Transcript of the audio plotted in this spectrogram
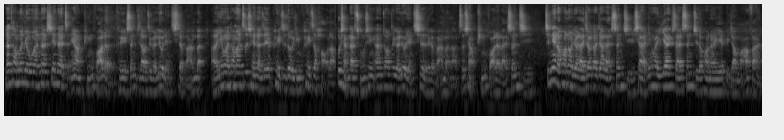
那他们就问，那现在怎样平滑的可以升级到这个六点七的版本？啊，因为他们之前的这些配置都已经配置好了，不想再重新安装这个六点七的这个版本了，只想平滑的来升级。今天的话呢，我就来教大家来升级一下，因为 EXI 升级的话呢也比较麻烦，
